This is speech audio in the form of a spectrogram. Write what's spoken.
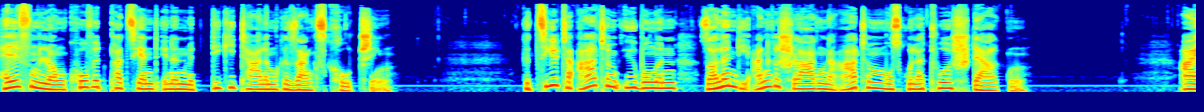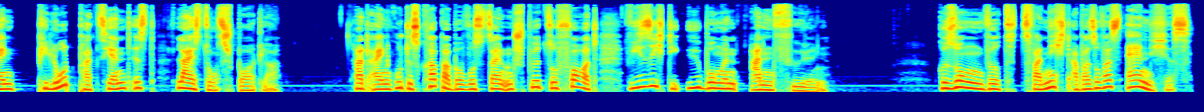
helfen Long-Covid-PatientInnen mit digitalem Gesangscoaching. Gezielte Atemübungen sollen die angeschlagene Atemmuskulatur stärken. Ein Pilotpatient ist Leistungssportler hat ein gutes Körperbewusstsein und spürt sofort, wie sich die Übungen anfühlen. Gesungen wird zwar nicht, aber sowas ähnliches.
